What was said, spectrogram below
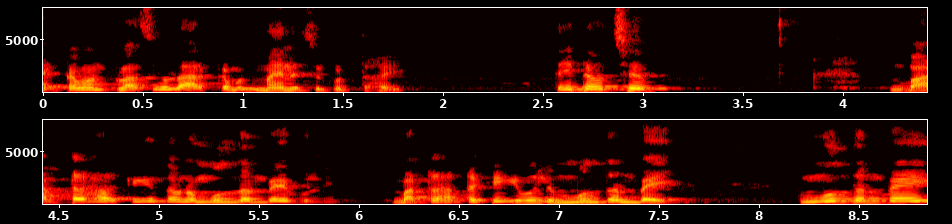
একটা মান প্লাসের হলে আরেকটা মান মাইনাসের করতে হয়। তো এটা হচ্ছে বারটার হারকে কিন্তু আমরা মূলধন ব্যয় বলি। বারটার হারটাকে কি বলি? মূলধন ব্যয়। মূলধন ব্যয়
